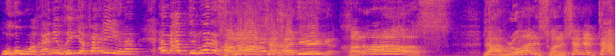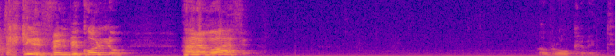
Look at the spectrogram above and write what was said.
وهو غني وهي فقيرة. أم عبد الوارث خلاص يا خديجة خلاص. لا عبد الوارث ولا شادية انت هتحكي لي الفيلم كله. أنا موافق. مبروك يا بنتي.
